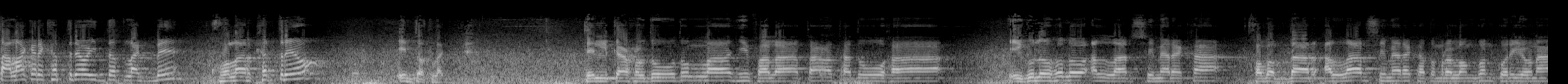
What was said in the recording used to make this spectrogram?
তালাকের ক্ষেত্রেও ইদ্যত লাগবে, খোলার ক্ষেত্রেও ইদ্যত লাগবে। এগুলো হলো আল্লাহর সীমারেখা, খবরদার আল্লাহর সীমারেখা তোমরা লঙ্ঘন করিও না।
